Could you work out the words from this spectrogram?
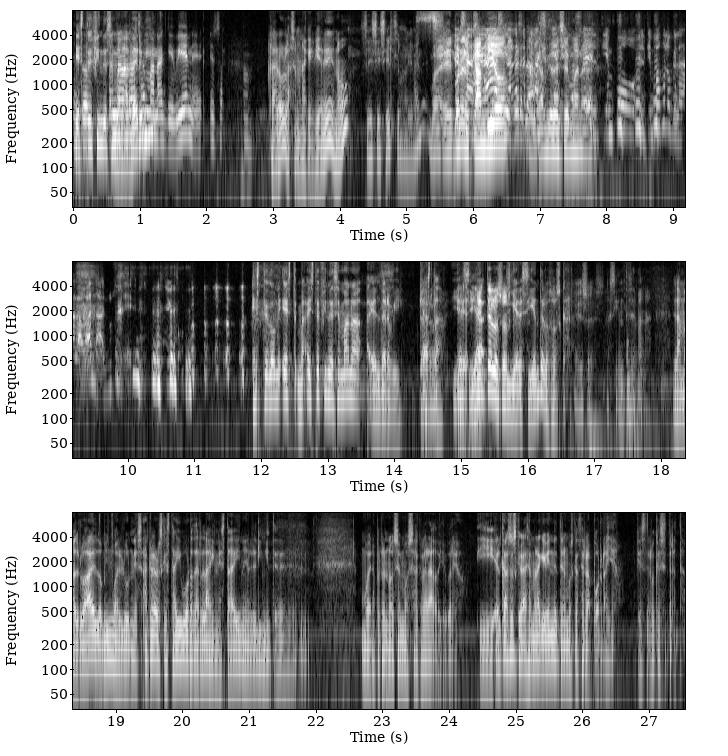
este fin de semana no, la semana que viene. Ah. Claro, la semana que viene, ¿no? Sí, sí, sí, la semana que viene. Bueno, eh, el cambio, el cambio de semana. el, tiempo, el tiempo hace lo que le da la gana, no sé. Este, este, este, fin de semana el derby. Ya está. Y el siguiente los Oscars. Y el siguiente los Oscars. Eso es. La siguiente semana. La madrugada del domingo al lunes. Ah, claro, es que está ahí borderline, está ahí en el límite. De, Bueno, pero nos hemos aclarado, yo creo. Y el caso es que la semana que viene tenemos que hacer la porra ya, que es de lo que se trata.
